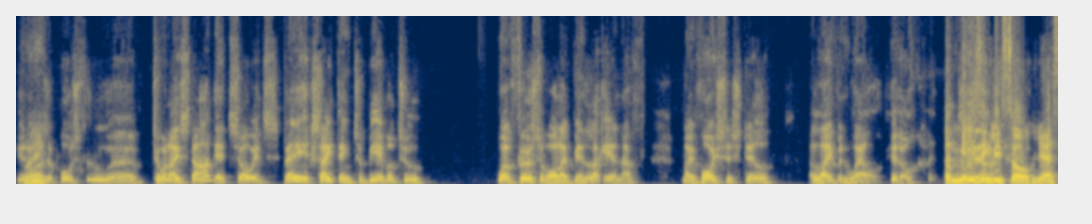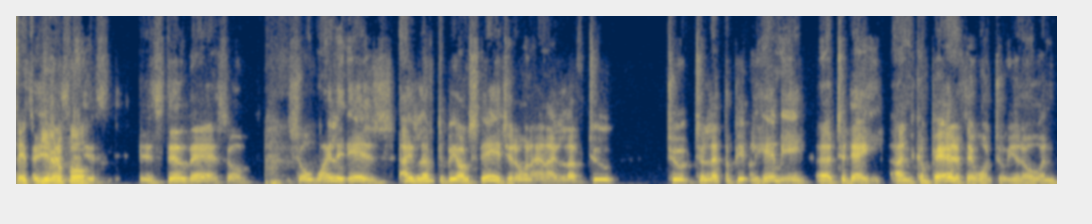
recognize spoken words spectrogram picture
you know, right. as opposed to uh, to when I started. So it's very exciting to be able to. Well, first of all, I've been lucky enough my voice is still alive and well, you know. Amazingly still, so. Yes, it's beautiful. Yes, it's, it's, still there. So so while it is, I love to be on stage, you know, and, and I love to to to let the people hear me uh, today and compare if they want to, you know. And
